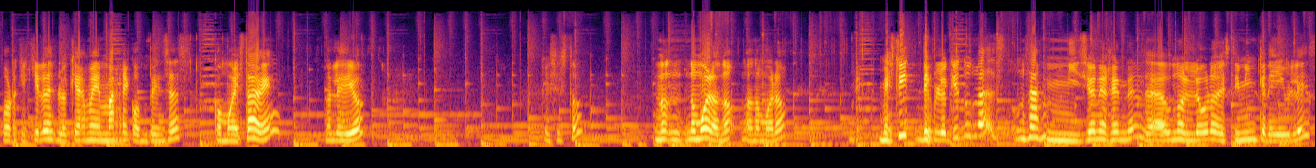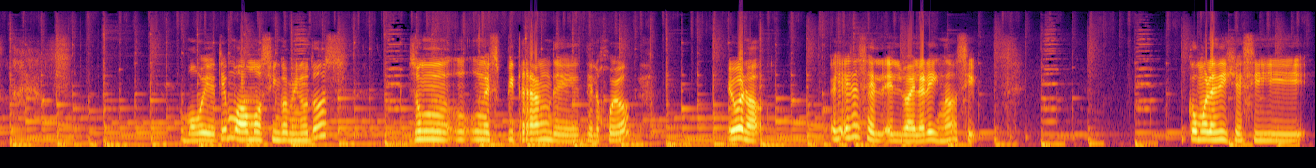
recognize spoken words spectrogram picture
porque quiero desbloquearme más recompensas. Como esta, ¿ven? ¿No les digo? ¿Qué es esto? No, no muero, ¿no? No, no muero. Me estoy desbloqueando unas, unas misiones, gente. O sea, unos logros de Steam increíbles. Como voy de tiempo, vamos 5 minutos. Es un, un speedrun de, del juego. Y bueno, e-, ese es el, el bailarín, ¿no? Sí. Como les dije, si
